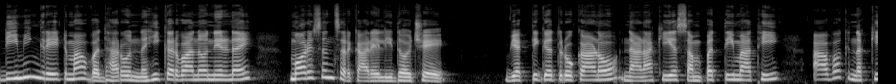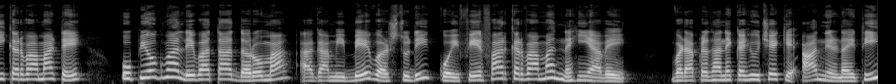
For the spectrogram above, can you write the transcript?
ડીમિંગ રેટમાં વધારો નહીં કરવાનો નિર્ણય મોરિસન સરકારે લીધો છે. વ્યક્તિગત રોકાણો, નાણાકીય સંપત્તિમાંથી આવક નક્કી કરવા માટે ઉપયોગમાં લેવાતા દરોમાં આગામી બે વર્ષ સુધી કોઈ ફેરફાર કરવામાં નહીં આવે. વડાપ્રધાને કહ્યું છે કે આ નિર્ણયથી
